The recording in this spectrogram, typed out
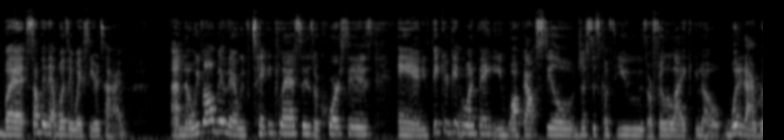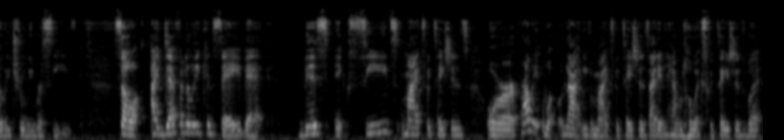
but something that wasn't wasting your time. I know we've all been there. We've taken classes or courses and you think you're getting one thing, you walk out still just as confused or feeling like, you know, what did I really truly receive? So I definitely can say that this exceeds my expectations or probably well, not even my expectations i didn't have low expectations but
